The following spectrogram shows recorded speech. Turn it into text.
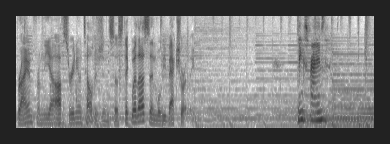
Brian from the uh, Office of Radio and Television. So stick with us, and we'll be back shortly. Thanks, Brian.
